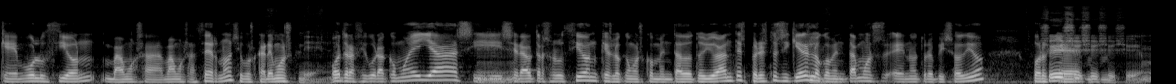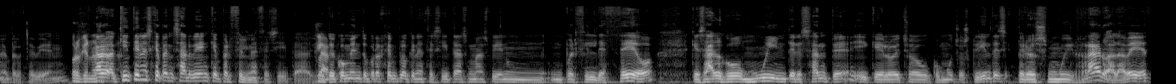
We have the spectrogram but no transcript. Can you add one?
qué evolución vamos a, vamos a hacer, ¿no? Si buscaremos Bien. otra figura como ella, si Mm. será otra solución, que es lo que hemos comentado tú y yo antes, pero esto si quieres lo comentamos en otro episodio, porque... Sí, sí, sí, sí, sí, me parece bien. Porque nos- Claro, aquí tienes que pensar bien qué perfil necesitas. Yo Claro. te comento, por ejemplo, que necesitas más bien un, un perfil de CEO, que es algo muy interesante y que lo he hecho con muchos clientes, pero es muy raro a la vez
